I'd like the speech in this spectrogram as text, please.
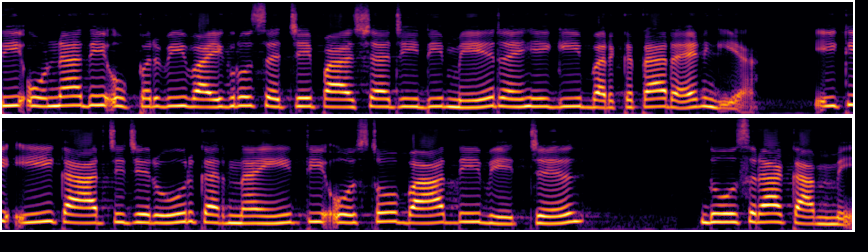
ਤੇ ਉਹਨਾਂ ਦੇ ਉੱਪਰ ਵੀ ਵਾਹਿਗੁਰੂ ਸੱਚੇ ਪਾਤਸ਼ਾਹ ਜੀ ਦੀ ਮਿਹਰ ਰਹੇਗੀ ਬਰਕਤਾਂ ਰਹਿਣਗੀਆਂ ਇੱਕ ਇਹ ਕਾਰਜ ਜ਼ਰੂਰ ਕਰਨਾ ਹੈ ਤੇ ਉਸ ਤੋਂ ਬਾਅਦ ਦੇ ਵਿੱਚ ਦੂਸਰਾ ਕੰਮ ਹੈ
